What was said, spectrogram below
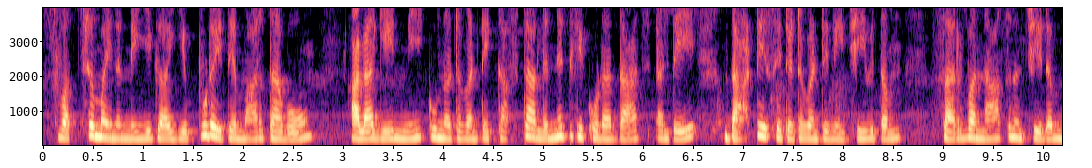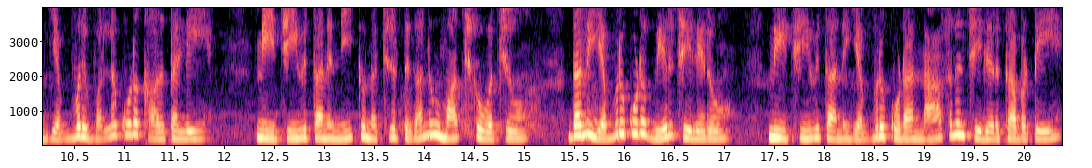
స్వచ్ఛమైన నెయ్యిగా ఎప్పుడైతే మారుతావో అలాగే నీకున్నటువంటి కష్టాలన్నిటికీ కూడా దా అంటే దాటేసేటటువంటి నీ జీవితం సర్వనాశనం చేయడం ఎవ్వరి వల్ల కూడా కాదు తల్లి. నీ జీవితాన్ని నీకు నచ్చినట్టుగా నువ్వు మార్చుకోవచ్చు. దాన్ని ఎవరు కూడా వేరు చేయలేరు. నీ జీవితాన్ని ఎవ్వరు కూడా నాశనం చేయలేరు కాబట్టి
